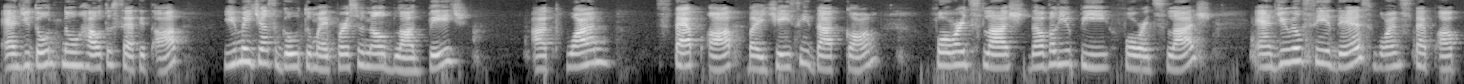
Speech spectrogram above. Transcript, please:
and you don't know how to set it up, you may just go to my personal blog page at one step up by jc.com forward slash WP forward slash. And you will see this one step up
